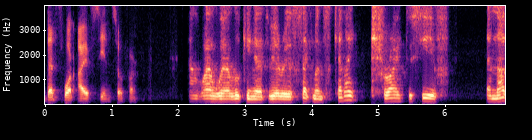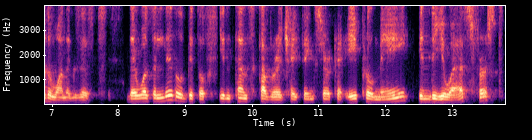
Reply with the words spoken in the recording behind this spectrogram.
That's what I've seen so far. And while we're looking at various segments, can I try to see if another one exists? There was a little bit of intense coverage, I think, circa April, May in the US first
